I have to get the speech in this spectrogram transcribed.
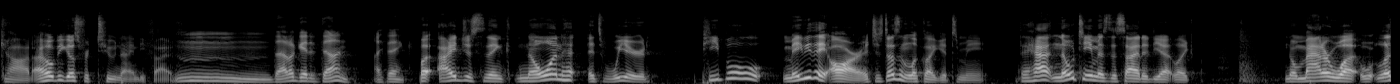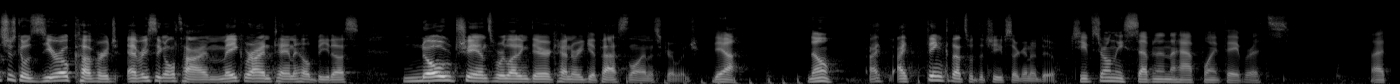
God! I hope he goes for 295. Mm, that'll get it done, I think. But I just think no one. It's weird. People, maybe they are. It just doesn't look like it to me. They have no team has decided yet. Like, no matter what, let's just go zero coverage every single time. Make Ryan Tannehill beat us. No chance we're letting Derrick Henry get past the line of scrimmage. Yeah. No. I I think that's what the Chiefs are gonna do. Chiefs are only seven and a half point favorites. That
